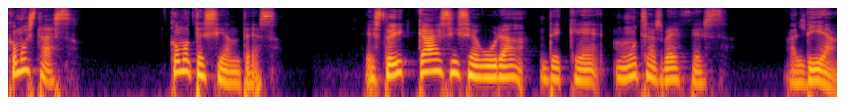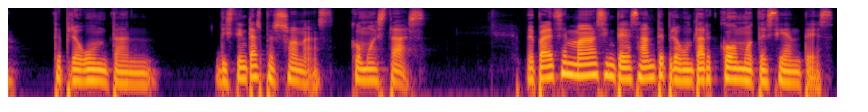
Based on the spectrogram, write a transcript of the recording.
¿Cómo estás? ¿Cómo te sientes? Estoy casi segura de que muchas veces al día te preguntan distintas personas cómo estás. Me parece más interesante preguntar cómo te sientes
